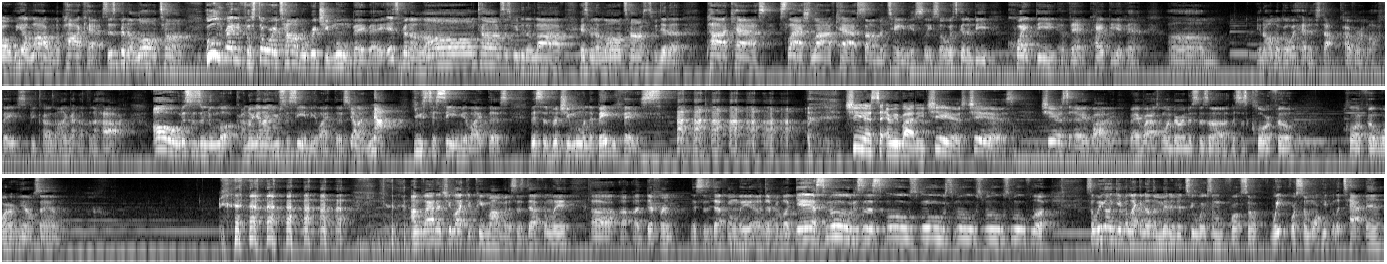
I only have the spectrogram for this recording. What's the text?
Oh, we are live on the podcast. It's been a long time. Who's ready for story time with Richie Moon, baby? It's been a long time since we did a live. It's been a long time since we did a podcast slash live cast simultaneously. So it's gonna be quite the event, quite the event. Um, you know, I'm gonna go ahead and stop covering my face because I ain't got nothing to hide. Oh, this is a new look. I know y'all not used to seeing me like this. Y'all are not used to seeing me like this. This is Richie Moon, the baby face. cheers to everybody. Cheers, cheers. Cheers to everybody. For everybody that's wondering, this is uh this is chlorophyll. Chlorophyll water, you know what I'm saying? I'm glad that you like it, P Mama. This is definitely uh, a, a, different. This is definitely a different look. Yeah, smooth. This is a smooth, smooth, smooth, smooth, smooth look. So we're gonna give it like another minute or two. Wait some for wait for some more people to tap in,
